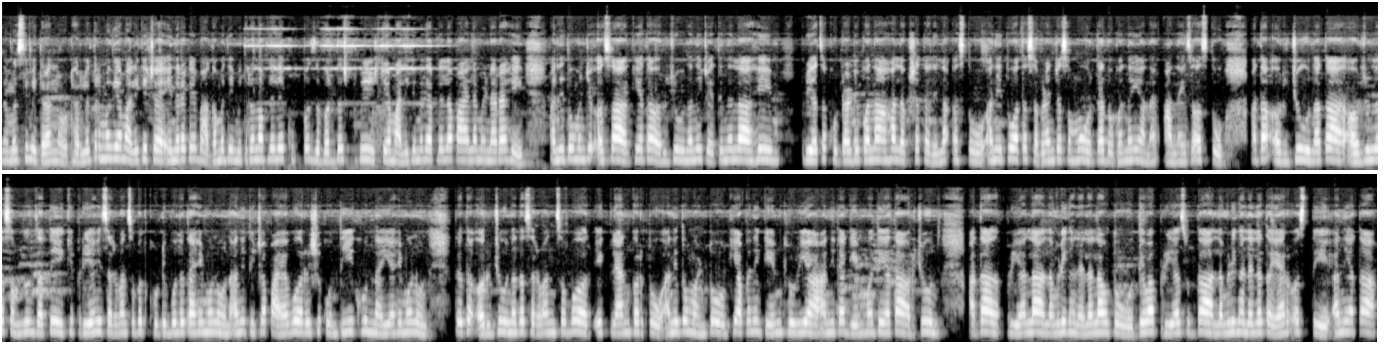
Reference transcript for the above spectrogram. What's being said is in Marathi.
नमस्ते मित्रांनो. ठरलं तर मग या मालिकेच्या येणाऱ्या काही भागामध्ये मित्रांनो आपल्याला खूपच जबरदस्त ट्विस्ट या मालिकेमध्ये आपल्याला पाहायला मिळणार आहे. आणि तो म्हणजे असा की आता अर्जुन आणि चैतन्याला हे प्रियाचा खोटाडेपणा हा लक्षात आलेला असतो आणि तो आता सगळ्यांच्या समोर त्या दोघांनाही आणा आणायचा असतो. आता अर्जुन आता अर्जुनला समजून जाते की प्रिया ही सर्वांसोबत खोटी बोलत आहे म्हणून आणि तिच्या पायावर अशी कोणतीही खून नाही आहे म्हणून. तर आता अर्जुन आता सर्वांसोबत एक प्लॅन करतो आणि तो म्हणतो की आपण एक गेम खेळूया आणि त्या गेममध्ये आता अर्जुन आता प्रियाला लंगडी घालायला लावतो. तेव्हा प्रियासुद्धा लंगडी घालायला तयार असते. आणि आता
